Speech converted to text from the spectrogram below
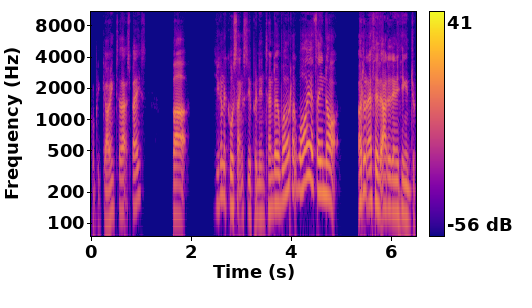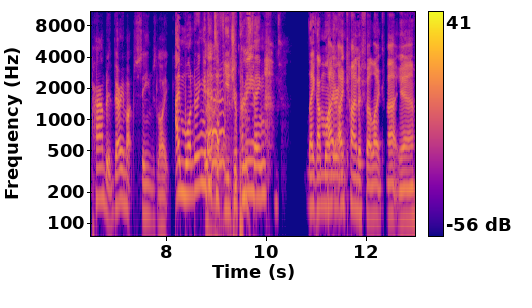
probably going to that space. But you're going to call something Super Nintendo World, like why have they not? I don't know if they've added anything in Japan, but it very much seems like I'm wondering if it's a future proof I mean, thing. Like I'm wondering I, I kind of felt like that, yeah.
